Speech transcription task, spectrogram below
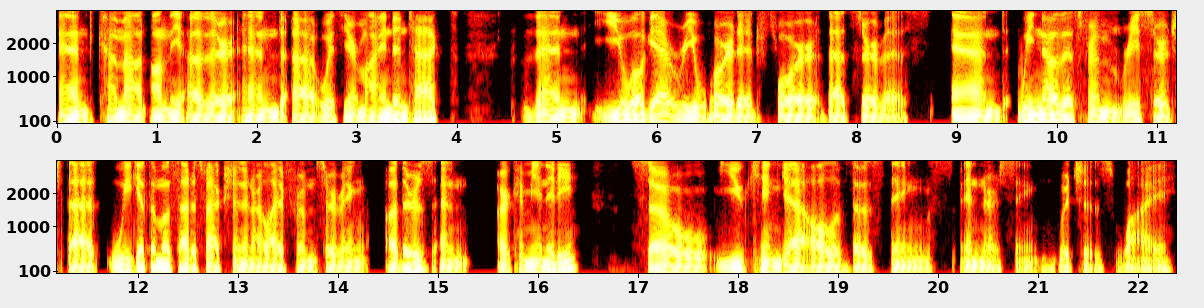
and come out on the other end uh, with your mind intact, then you will get rewarded for that service. And we know this from research that we get the most satisfaction in our life from serving others and our community. So you can get all of those things in nursing, which is why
